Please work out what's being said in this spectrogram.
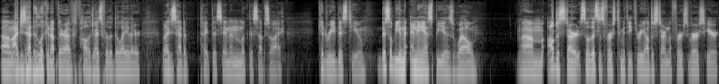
Um, I just had to look it up there. I apologize for the delay there, but I just had to type this in and look this up so I could read this to you. This will be in the NASB as well. Um, I'll just start. So this is First Timothy three. I'll just start in the first verse here,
